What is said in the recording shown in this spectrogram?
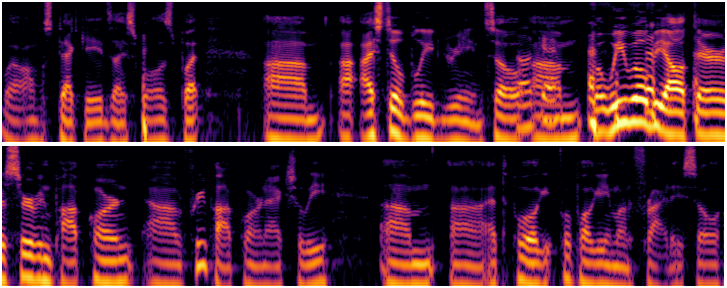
well almost decades, I suppose. But um, I, I still bleed green. So, Okay. um, but we will be out there serving popcorn, uh, free popcorn actually, um, uh, at the football, football game on Friday. So,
